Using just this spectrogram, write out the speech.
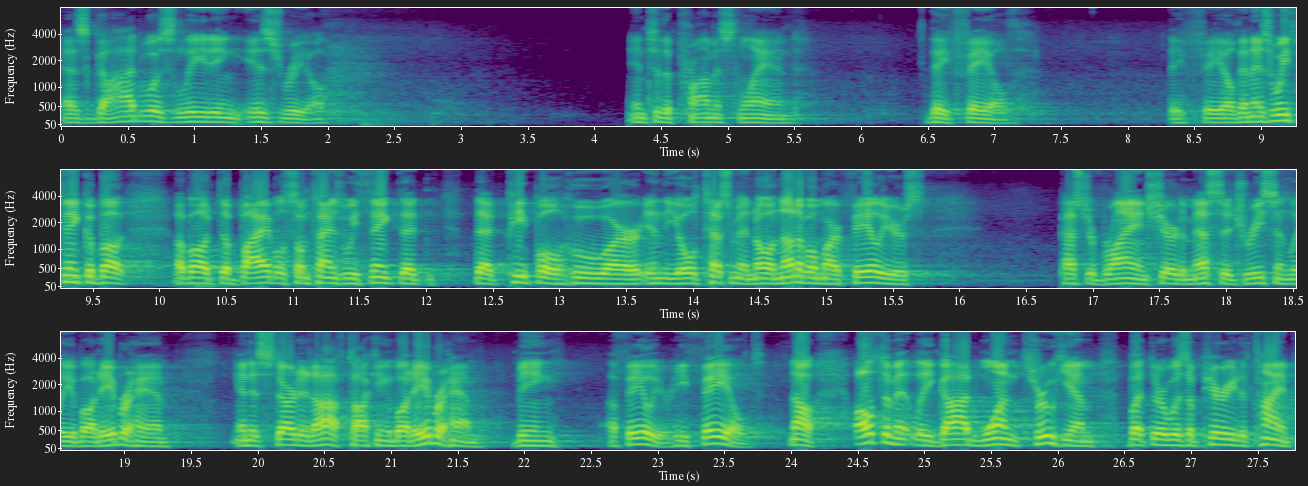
as God was leading Israel into the promised land, they failed. They failed. And as we think about, about the Bible, sometimes we think that, that people who are in the Old Testament, no, none of them are failures. Pastor Brian shared a message recently about Abraham, and it started off talking about Abraham being a failure. He failed. Now, ultimately, God won through him, but there was a period of time.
